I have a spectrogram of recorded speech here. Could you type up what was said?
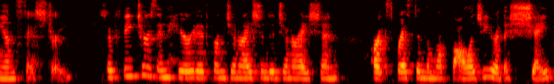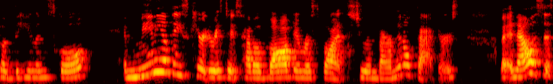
ancestry. So, features inherited from generation to generation are expressed in the morphology or the shape of the human skull. And many of these characteristics have evolved in response to environmental factors. But analysis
